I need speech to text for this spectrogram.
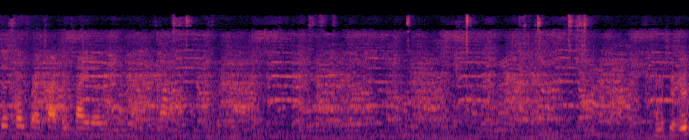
This one's for Attack on Titan. How much is this?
